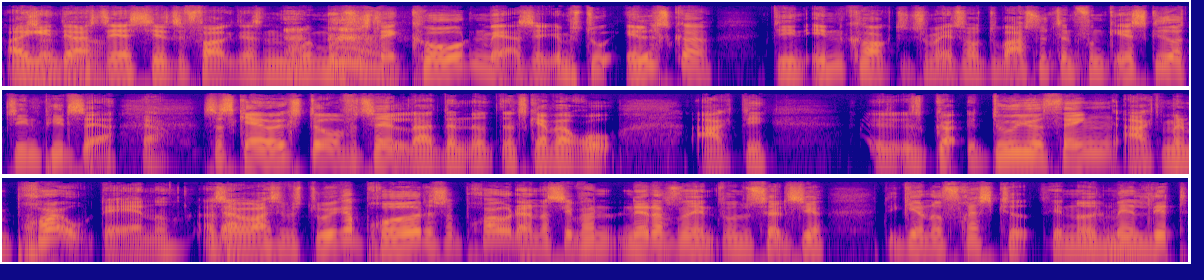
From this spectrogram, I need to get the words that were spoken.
Og igen, så det er også det, jeg siger til folk. Det er sådan, må, må du slet ikke koge den mere? Altså, jamen, hvis du elsker din indkogte tomatsauce, du bare synes, den fungerer skide godt til dine pizzaer, Ja. så skal jeg jo ikke stå og fortælle dig, at den, den skal være rå-agtig. Øh, do your thing, men prøv det andet. Altså, Ja. jeg vil bare sige, hvis du ikke har prøvet det, så prøv det andet. Og se, netop sådan en, som du selv siger, det giver noget friskhed. Det er noget mm. mere let,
